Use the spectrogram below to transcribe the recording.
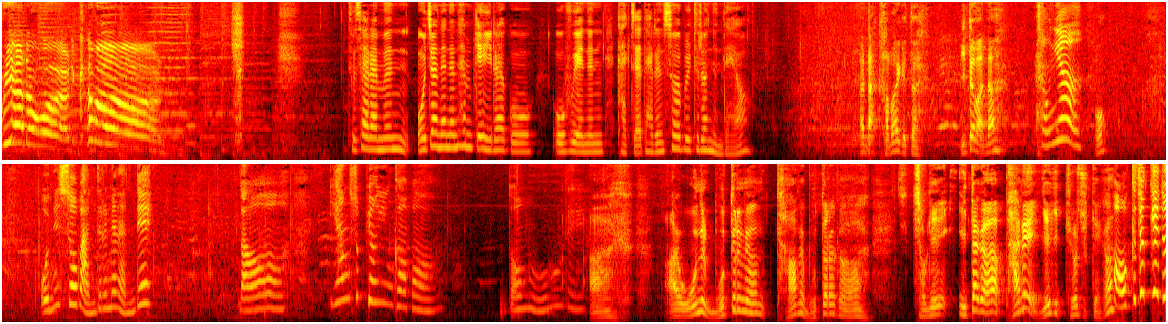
we are the world. Come on. 두 사람은 오전에는 함께 일하고 오후에는 각자 다른 수업을 들었는데요. 아, 나 가봐야겠다. 이따 만나. 정이야. 어? 오늘 수업 안 들으면 안 돼? 나 향수병인가 봐. 너무 우울해. 아, 아, 오늘 못 들으면 다음에 못 따라가. 저기, 이따가 밤에 얘기 들어줄게, 어? 어, 그저께도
